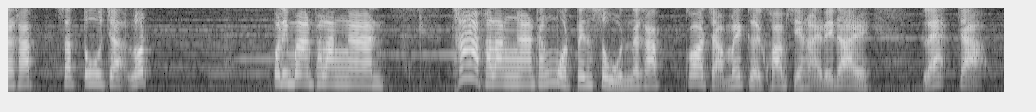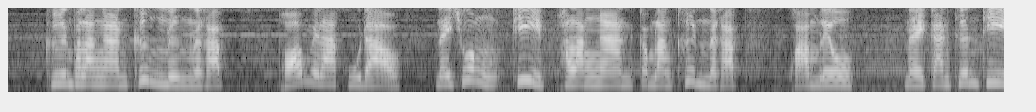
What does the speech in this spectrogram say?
นะครับศัตรูจะลดปริมาณพลังงาน ถ้าพลังงานทั้งหมดเป็นศูนย์นะครับ ก็จะไม่เกิดความเสียหายใดๆ และจะคืนพลังงานครึ่งหนึ่งนะครับ พร้อมเวลาคูลดาวน์ ในช่วงที่พลังงานกำลังขึ้นนะครับ ความเร็วในการเคลื่อนที่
